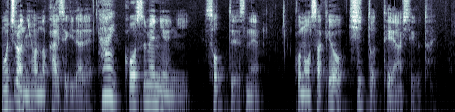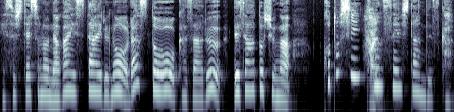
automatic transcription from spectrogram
もちろん日本の懐石であれ、はい、コースメニューに沿ってですねこのお酒をきちっと提案していくと。そしてその長いスタイルのラストを飾るデザート酒が今年完成したんですか、は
